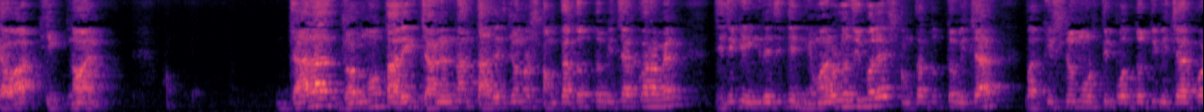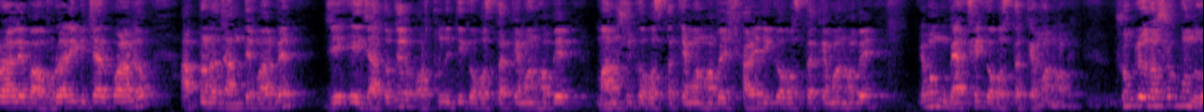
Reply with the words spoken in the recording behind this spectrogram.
দেওয়া ঠিক নয়। যারা জন্ম তারিখ জানেন না, তাদের জন্য সংখ্যাতত্ত্ব বিচার করাবেন, যেটিকে ইংরেজিতে নিউমারোলজি বলে, সংখ্যাতত্ত্ব বিচার বা কৃষ্ণমূর্তি পদ্ধতি বিচার করালে বা হুরারি বিচার করালেও আপনারা জানতে পারবেন যে এই জাতকের অর্থনৈতিক অবস্থা কেমন হবে, মানসিক অবস্থা কেমন হবে, শারীরিক অবস্থা কেমন হবে এবং ব্যবসায়িক অবস্থা কেমন হবে। সুপ্রিয় দর্শক বন্ধু,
